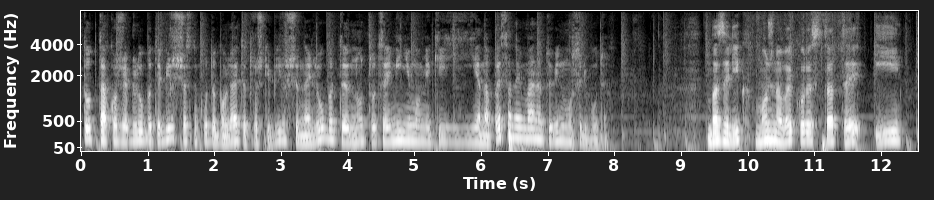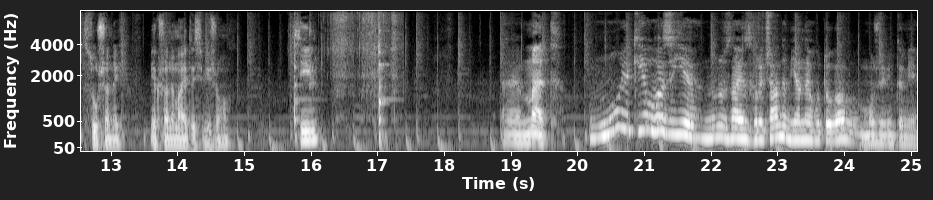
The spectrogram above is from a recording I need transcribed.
Тут також, як любите більше часнику, додайте трошки більше. Не любите, ну то цей мінімум, який є написаний в мене, то він мусить бути. Базилік можна використати і сушений, якщо не маєте свіжого. Сіль. Е, мед. Ну, який у вас є. Ну, не знаю, з гречаним я не готував. Може він там і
